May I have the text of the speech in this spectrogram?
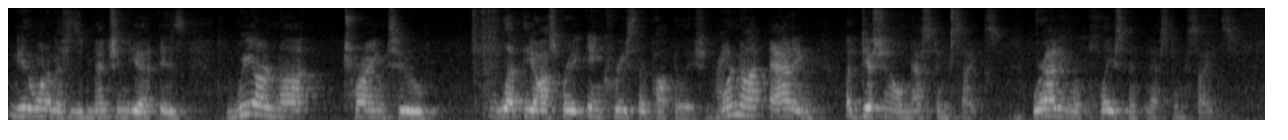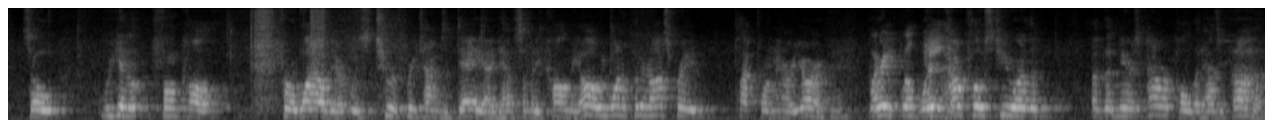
neither one of us has mentioned yet is we are not trying to let the osprey increase their population. We're not adding additional nesting sites. We're adding replacement nesting sites. So we get a phone call, for a while there, it was two or three times a day, I'd have somebody call me, oh, we want to put an osprey platform in our yard. What- Great, we'll Where- how close to you are the, are the nearest power pole that has a problem?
